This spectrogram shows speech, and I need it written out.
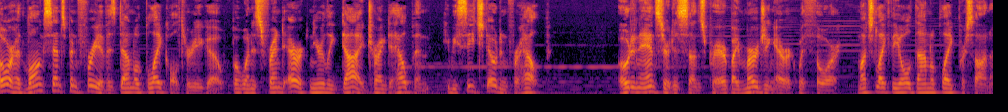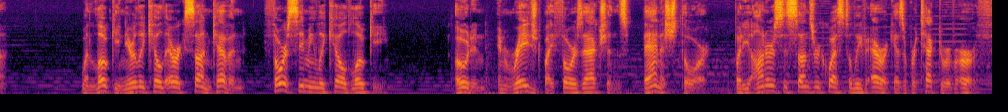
Thor had long since been free of his Donald Blake alter ego, but when his friend Eric nearly died trying to help him, he beseeched Odin for help. Odin answered his son's prayer by merging Eric with Thor, much like the old Donald Blake persona. When Loki nearly killed Eric's son, Kevin, Thor seemingly killed Loki. Odin, enraged by Thor's actions, banished Thor, but he honors his son's request to leave Eric as a protector of Earth.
